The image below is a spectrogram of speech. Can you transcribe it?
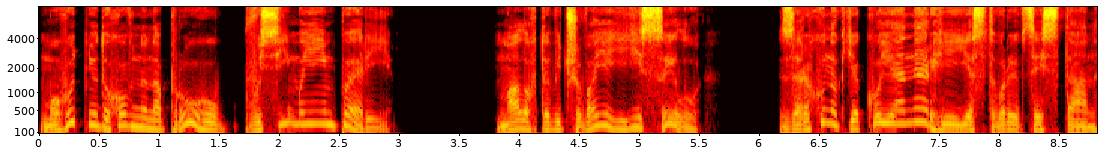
могутню духовну напругу в усій моїй імперії. Мало хто відчуває її силу, за рахунок якої енергії я створив цей стан.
